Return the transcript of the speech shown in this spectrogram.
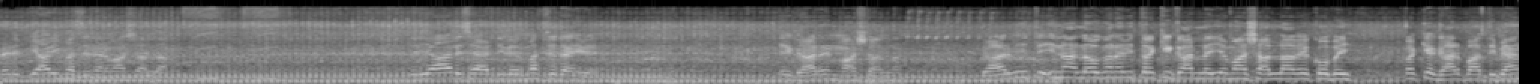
बड़ी प्यारी मस्जिद है माशाल्लाह दरिया वाली साइड दी मस्जिद आई है ये घर है माशाल्लाह घर भी तो इन्होंने लोगों ने भी तरक्की कर ली है माशाल्लाह वेखो भाई पक्के घर पाती बहन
